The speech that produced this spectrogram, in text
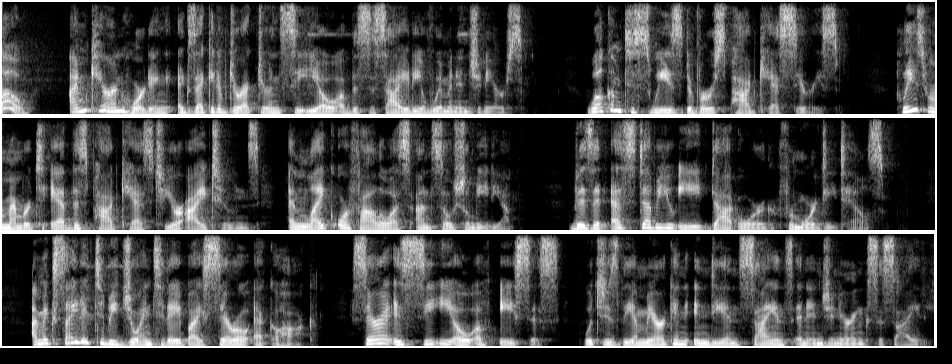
Hello, I'm Karen Horting, Executive Director and CEO of the Society of Women Engineers. Welcome to SWE's Diverse Podcast Series. Please remember to add this podcast to your iTunes and like or follow us on social media. Visit swe.org for more details. I'm excited to be joined today by Sarah EchoHawk. Sarah is CEO of AISES, which is the American Indian Science and Engineering Society.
